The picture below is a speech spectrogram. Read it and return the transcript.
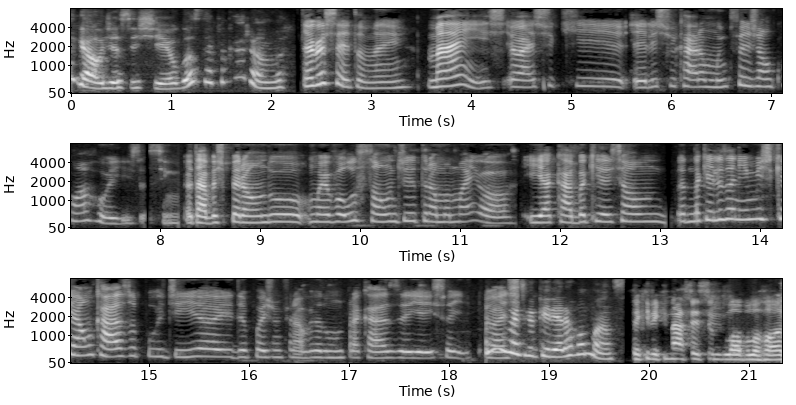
legal de assistir. Eu gostei pra caramba. Eu gostei também. Mas eu acho que eles ficaram muito feijão com arroz, assim. Eu tava esperando uma evolução de trama maior. E acaba que esse é um daqueles animes que é um caso por dia e depois no final vai todo mundo pra casa e é isso aí. A Eu única acho coisa que eu queria era romance. Você queria que nascesse um glóbulo rosa,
